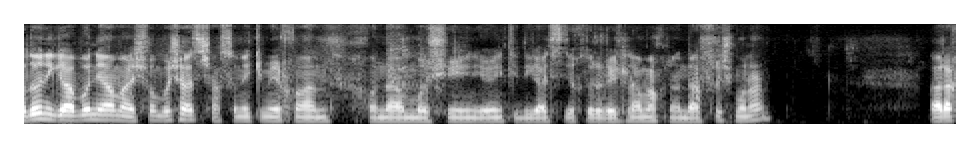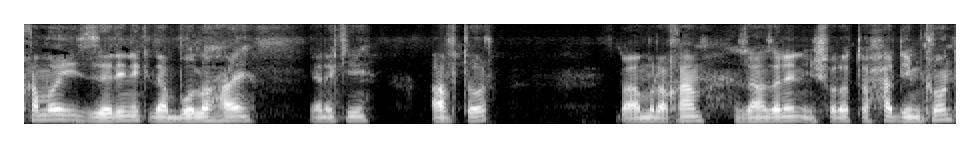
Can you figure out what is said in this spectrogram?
خدا نگهبانی هم شما باشد. شخصانی که می‌خوان خانه ماشین یا اینکه دیگر چیزی خود رو رکلام کنند افرش مانند و رقم های زرینی که در بالا های یعنی که افتار با امو رقم زن زنین انشالله تا حد امکان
